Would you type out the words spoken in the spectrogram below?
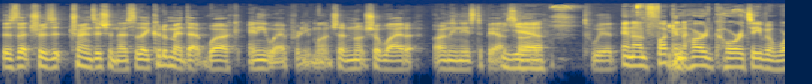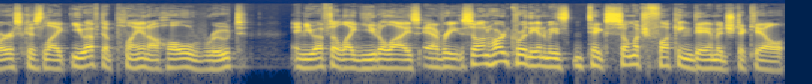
There's that transi- transition there, so they could have made that work anywhere pretty much. I'm not sure why it only needs to be outside. Yeah. It's weird. And on fucking hardcore, it's even worse because like you have to plan a whole route and you have to like utilize every. So on hardcore, the enemies take so much fucking damage to kill.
